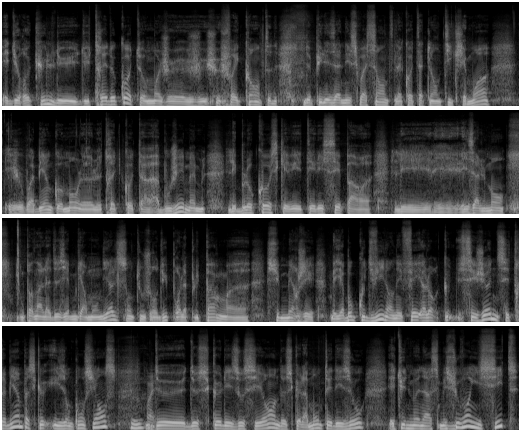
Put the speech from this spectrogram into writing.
et du recul du, du, trait de côte. Moi, je, je, je, fréquente depuis les années 60 la côte atlantique chez moi et je vois bien comment le, trait de côte a, bougé. Même les blocos qui avaient été laissés par euh, les, les, les Allemands pendant la Deuxième Guerre mondiale sont aujourd'hui pour la plupart euh, submergés. Mais il y a beaucoup de villes, en effet. Alors, ces jeunes, c'est très bien parce qu'ils ont conscience mmh. de, de ce que les océans, de ce que la montée des eaux est une menace. Mais souvent, ils citent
